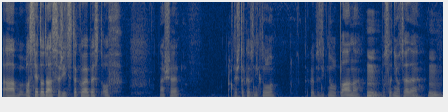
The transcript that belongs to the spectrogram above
a vlastně to dá se říct takové best of naše, takže takhle vzniknul takhle vzniknul plán hmm. posledního CD. Hmm.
